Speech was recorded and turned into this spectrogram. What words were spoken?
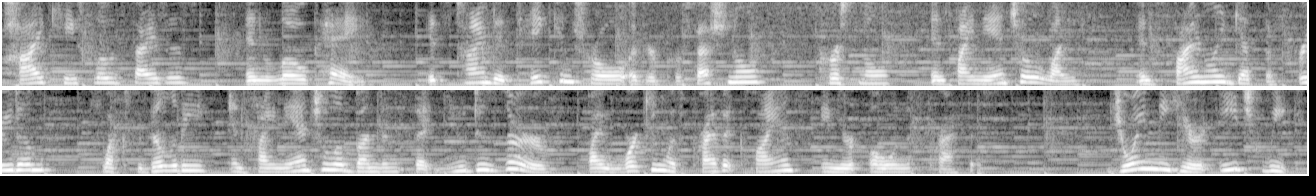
high caseload sizes, and low pay, it's time to take control of your professional, personal, and financial life and finally get the freedom, flexibility, and financial abundance that you deserve by working with private clients in your own practice. Join me here each week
